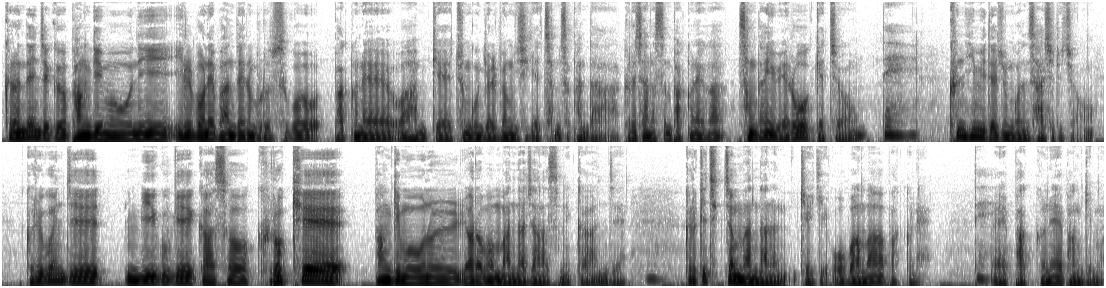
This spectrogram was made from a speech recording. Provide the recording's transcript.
그런데 이제 그 반기문이 일본의 반대를 무릅쓰고 박근혜와 함께 중국 열병식에 참석한다. 그렇지 않았으면 박근혜가 상당히 외로웠겠죠. 네. 큰 힘이 돼준 건 사실이죠. 그리고 이제 미국에 가서 그렇게 반기문을 여러 번 만나지 않았습니까? 이제 음. 그렇게 직접 만나는 계기 오바마, 박근혜, 네. 예, 박근혜, 반기문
